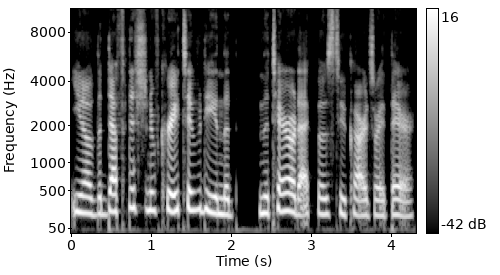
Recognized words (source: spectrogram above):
you know, the definition of creativity in the in the tarot deck, those two cards right there.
